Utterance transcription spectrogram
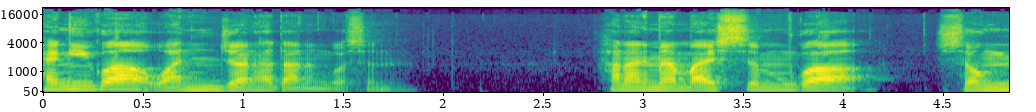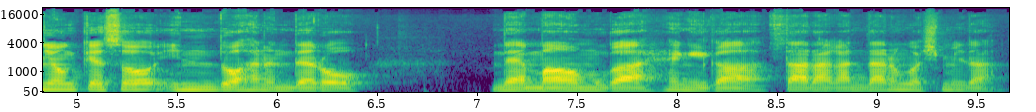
행위가 완전하다는 것은 하나님의 말씀과 성령께서 인도하는 대로 내 마음과 행위가 따라간다는 것입니다.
